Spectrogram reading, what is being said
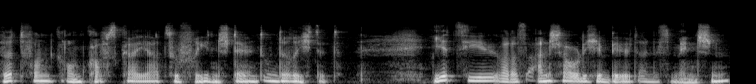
wird von Gromkowskaja zufriedenstellend unterrichtet. Ihr Ziel war das anschauliche Bild eines Menschen,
